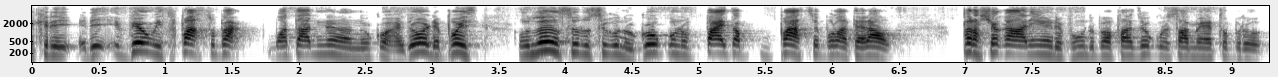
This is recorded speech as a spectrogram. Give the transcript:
ele, ele vê o espaço para botar no, corredor, depois o lance do segundo gol, quando faz o passe pro lateral para chegar à linha de fundo para fazer o cruzamento pro,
